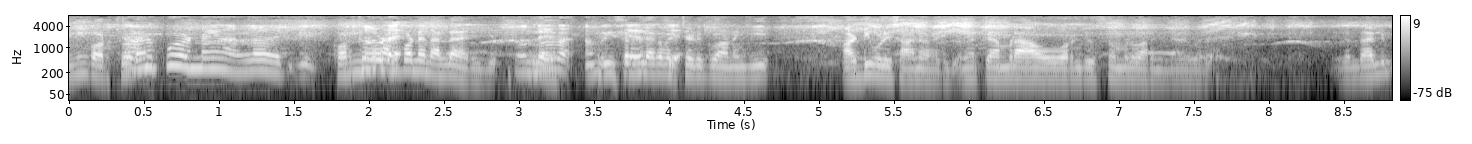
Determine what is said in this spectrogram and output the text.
ഇനി കുറച്ചുകൂടെ തണുപ്പുണ്ടെങ്കിൽ നല്ലതായിരിക്കും. കുറച്ചുകൂടെ തണുപ്പുണ്ടെങ്കിൽ നല്ലതായിരിക്കും. അല്ലേ? ഫ്രീസറിലൊക്കെ വെച്ചെടുക്കുവാണെങ്കിൽ അടിപൊളി സാധനമായിരിക്കും. മറ്റേ നമ്മുടെ ആ ഓറഞ്ച് ജ്യൂസ് നമ്മൾ പറഞ്ഞില്ല അതുപോലെ. ഇതെന്തായാലും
